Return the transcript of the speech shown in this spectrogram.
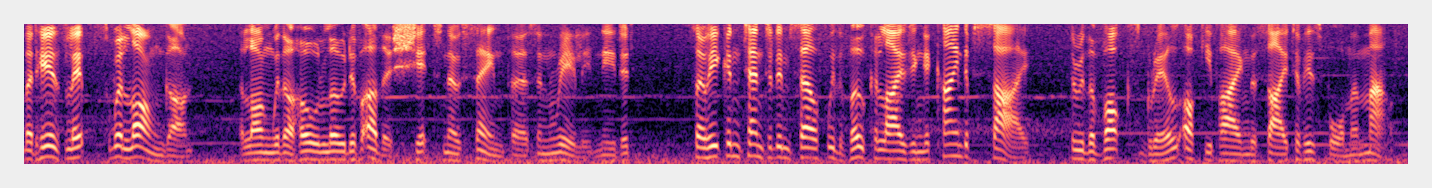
But his lips were long gone, along with a whole load of other shit no sane person really needed, so he contented himself with vocalizing a kind of sigh through the Vox grill occupying the site of his former mouth.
